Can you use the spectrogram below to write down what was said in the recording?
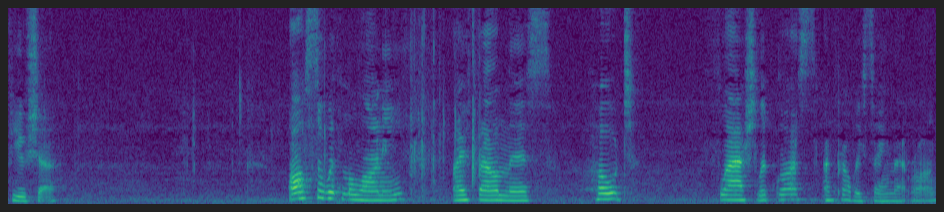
Fuchsia. Also with Milani, I found this Haute Flash Lip Gloss. I'm probably saying that wrong.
